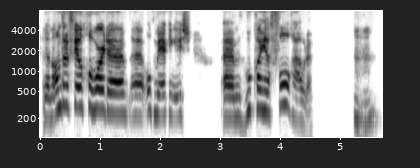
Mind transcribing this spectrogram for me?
En een andere veelgehoorde eh, opmerking is, ehm, hoe kan je dat volhouden? mhm.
